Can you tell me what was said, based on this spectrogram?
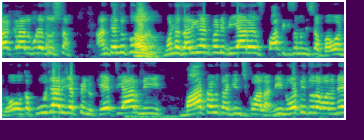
దాఖలాలు కూడా చూసినాం. అంతెందుకు? మొన్న జరిగినటువంటి బీఆర్ఎస్ పార్టీకి సంబంధించిన భవన్లో ఒక పూజారి చెప్పిండు కేటీఆర్ నీ మాటలు తగ్గించుకోవాలా నీ నోటిదుల వలనే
